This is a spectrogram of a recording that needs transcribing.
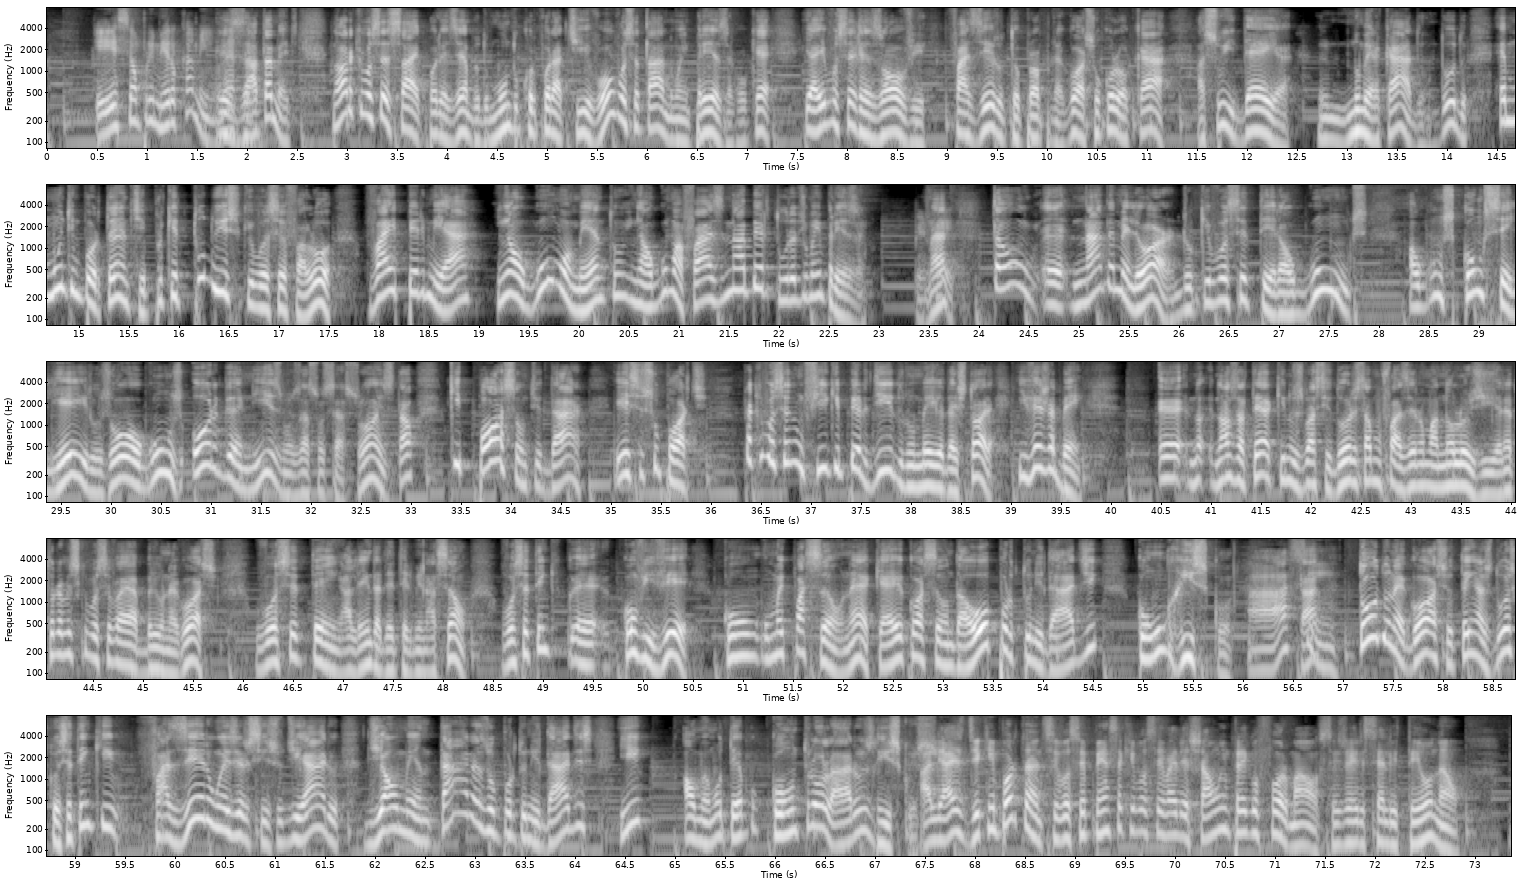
Esse é um primeiro caminho, né? Exatamente. Na hora que você sai, por exemplo, do mundo corporativo, ou você está numa empresa qualquer, e aí você resolve fazer o teu próprio negócio, ou colocar a sua ideia no mercado, tudo, é muito importante porque tudo isso que você falou vai permear em algum momento, em alguma fase, na abertura de uma empresa. Perfeito. Então, é, nada melhor do que você ter alguns alguns conselheiros ou alguns organismos, associações e tal, que possam te dar esse suporte, para que você não fique perdido no meio da história. E veja bem, é, nós até aqui nos bastidores estávamos fazendo uma analogia, né? Toda vez que você vai abrir um negócio, você tem, além da determinação, você tem que é, conviver com uma equação, né? Que é a equação da oportunidade com o risco. Ah, Tá? sim. Todo negócio tem as duas coisas. Você tem que fazer um exercício diário de aumentar as oportunidades e, ao mesmo tempo, controlar os riscos. Aliás, dica importante: se você pensa que você vai deixar um emprego formal, seja ele CLT ou não,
